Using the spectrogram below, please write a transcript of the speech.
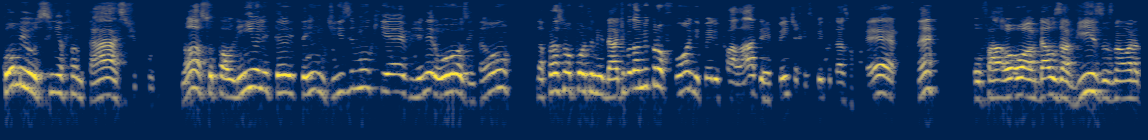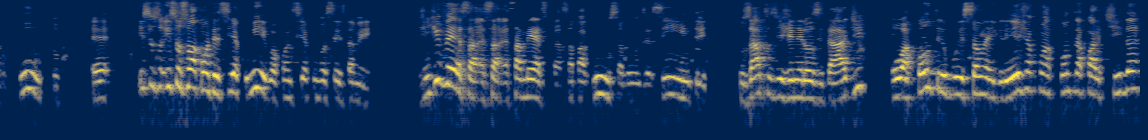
Como eu sim é fantástico. Nossa, o Paulinho ele tem, tem um dízimo que é generoso, então na próxima oportunidade eu vou dar um microfone para ele falar de repente a respeito das ofertas, né? Ou, ou dar os avisos na hora do culto. É, Isso, isso só acontecia comigo, acontecia com vocês também. A gente vê essa, essa, essa mescla, essa bagunça, vamos dizer assim, entre os atos de generosidade ou a contribuição na igreja com a contrapartida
